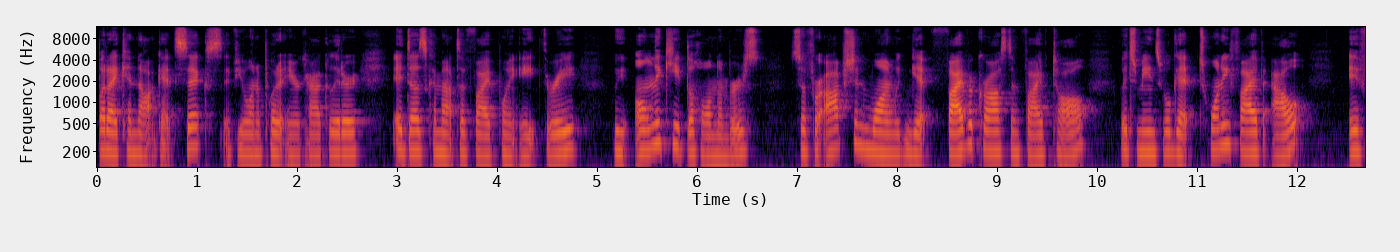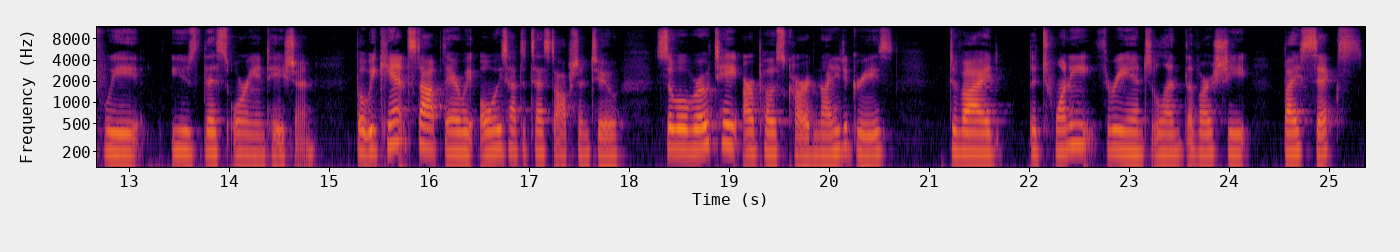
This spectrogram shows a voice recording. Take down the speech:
but I cannot get 6. If you want to put it in your calculator, it does come out to 5.83. We only keep the whole numbers. So for option 1, we can get 5 across and 5 tall, which means we'll get 25 out if we use this orientation. But we can't stop there. We always have to test option two. So we'll rotate our postcard 90 degrees, divide the 23 inch length of our sheet by 6.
